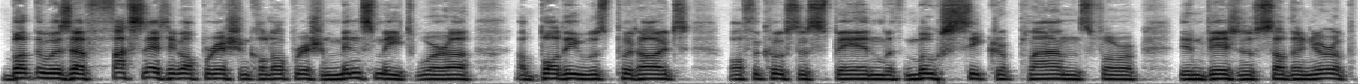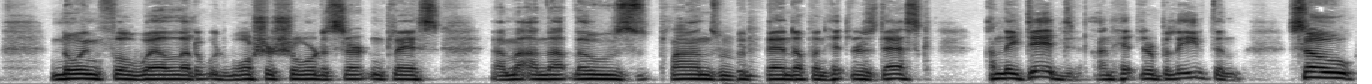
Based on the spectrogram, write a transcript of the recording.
But there was a fascinating operation called Operation Mincemeat, where a, a body was put out off the coast of Spain with most secret plans for the invasion of southern Europe, knowing full well that it would wash ashore at a certain place um, and that those plans would end up on Hitler's desk. And they did, and Hitler believed them. So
